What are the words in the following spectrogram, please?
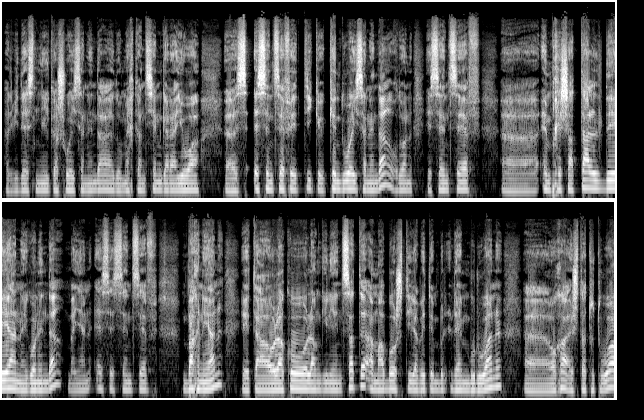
adibidez nilik asua izanen da, edo merkantzien garaioa uh, SNCF-etik kendua izanen da, orduan SNCF uh, enpresa taldean egonen da, baina ez SNCF barnean, eta olako langileen zat, ama bost hilabeten buruan, uh, estatutua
